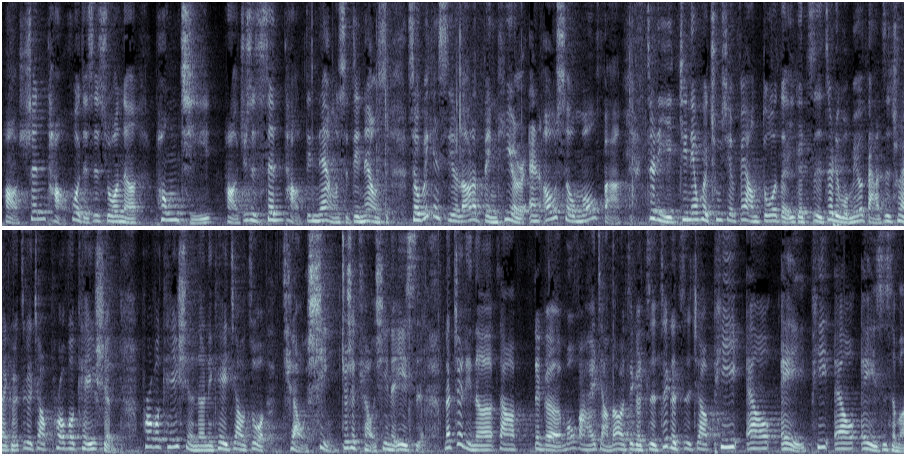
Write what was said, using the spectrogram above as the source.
好，声讨或者是说呢，抨击，好，就是声讨，denounce，denounce。So we can see a lot of things here, and also mofa。这里今天会出现非常多的一个字，这里我没有打字出来，可是这个叫 provocation。provocation 呢，你可以叫做挑衅，就是挑衅的意思。那这里呢，大那个 mofa 还讲到了这个字，这个字叫 PLA，PLA 是什么？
